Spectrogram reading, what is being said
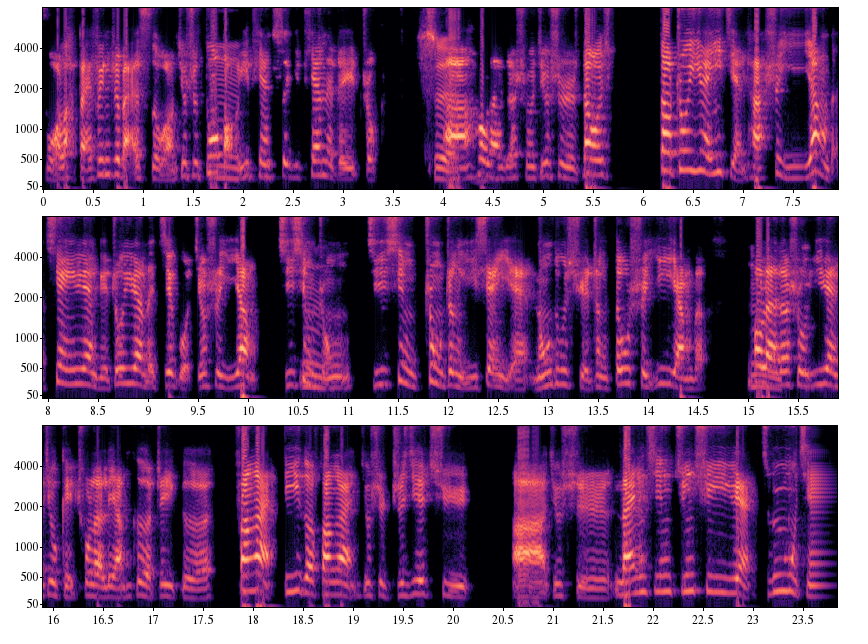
活了，百分之百死亡，就是多保一天是一天的这一种。是啊，后来的时候就是到到州医院一检查是一样的，县医院给州医院的结果就是一样，急性重、嗯、急性重症胰腺炎、浓度血症都是一样的。后来的时候，医院就给出了两个这个方案。第一个方案就是直接去啊，就是南京军区医院，目前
